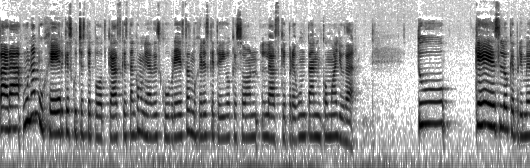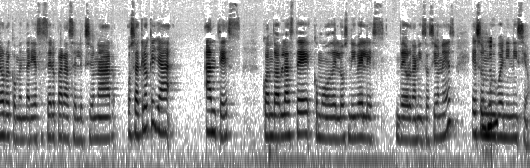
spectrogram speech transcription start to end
Para una mujer que escucha este podcast, que está en Comunidad Descubre, estas mujeres que te digo que son las que preguntan cómo ayudar, ¿tú qué es lo que primero recomendarías hacer para seleccionar? O sea, creo que ya antes, cuando hablaste como de los niveles de organizaciones, es un muy buen inicio.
